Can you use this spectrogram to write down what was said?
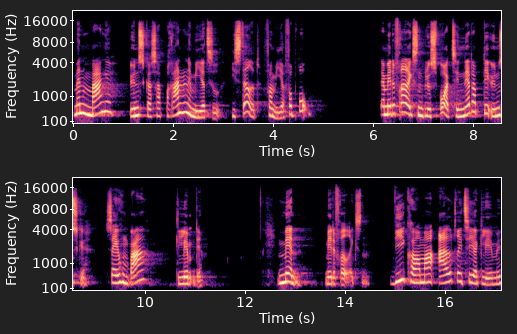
Men mange ønsker sig brændende mere tid, i stedet for mere forbrug. Da Mette Frederiksen blev spurgt til netop det ønske, sagde hun bare, glem det. Men, Mette Frederiksen, vi kommer aldrig til at glemme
